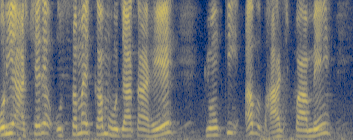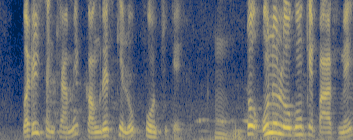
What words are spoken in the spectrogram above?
और ये आश्चर्य उस समय कम हो जाता है क्योंकि अब भाजपा में बड़ी संख्या में कांग्रेस के लोग पहुँच चुके हैं। हम्म, तो उन लोगों के पास में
